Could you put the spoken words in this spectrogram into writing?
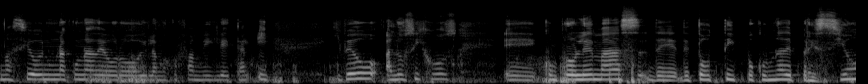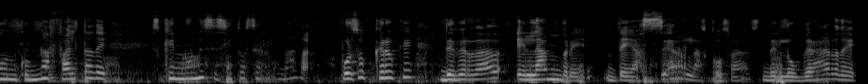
nació en una cuna de oro y la mejor familia y tal, y, y veo a los hijos eh, con problemas de, de todo tipo, con una depresión, con una falta de, es que no necesito hacer nada. Por eso creo que de verdad el hambre de hacer las cosas, de lograr, de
